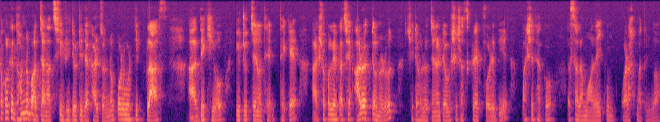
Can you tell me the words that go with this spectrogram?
সকলকে ধন্যবাদ জানাচ্ছি ভিডিওটি দেখার জন্য। পরবর্তী ক্লাস দেখিও ইউটিউব চ্যানেল থেকে। আর সকলের কাছে আরও একটা অনুরোধ, সেটা হলো চ্যানেলটি অবশ্যই সাবস্ক্রাইব করে দিয়ে পাশে থাকো। আসসালামু আলাইকুম ওয়া রাহমাতুল্লাহ।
